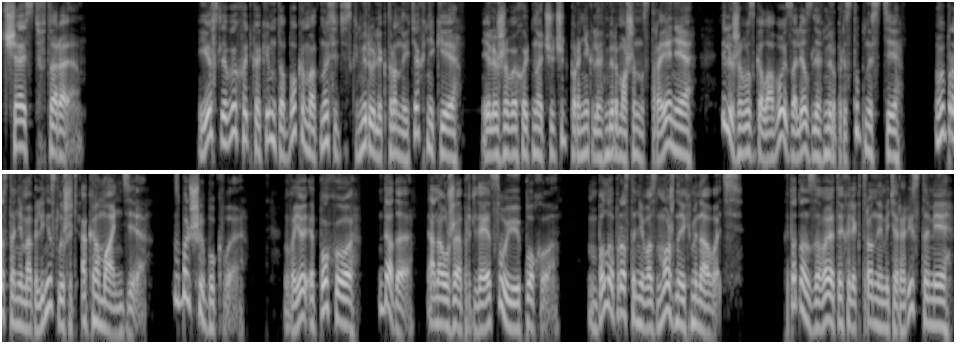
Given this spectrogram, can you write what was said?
Часть вторая. Если вы хоть каким-то боком относитесь к миру электронной техники, или же вы хоть на чуть-чуть проникли в мир машиностроения, или же вы с головой залезли в мир преступности, вы просто не могли не слышать о команде. С большой буквы. В её эпоху... Да-да, она уже определяет свою эпоху. Было просто невозможно их миновать. Кто-то называет их электронными террористами,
